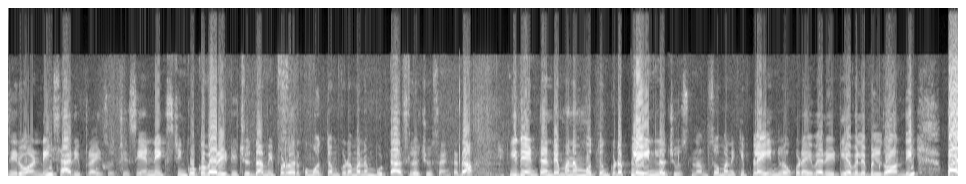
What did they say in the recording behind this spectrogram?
జీరో అండి ఈ సారీ ప్రైస్ వచ్చేసి. అండ్ నెక్స్ట్ ఇంకొక వెరైటీ చూద్దాం. ఇప్పటి వరకు మొత్తం కూడా మనం బుట్టాస్లో చూసాం కదా. ఇదేంటంటే మనం మొత్తం కూడా ప్లెయిన్లో చూస్తున్నాం. సో మనకి ప్లెయిన్లో కూడా ఈ వెరైటీ అవైలబుల్గా ఉంది. పై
